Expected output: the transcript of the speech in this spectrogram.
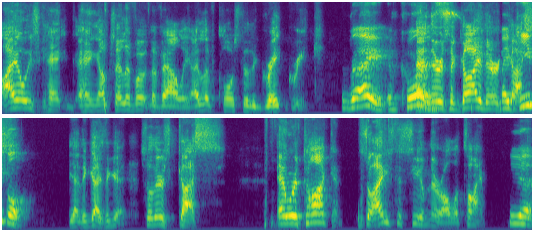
i always hang, hang out because i live out in the valley i live close to the great greek right, of course. and there's a guy there my gus. people. yeah the guys the guy so there's gus and we're talking so i used to see him there all the time Yeah.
